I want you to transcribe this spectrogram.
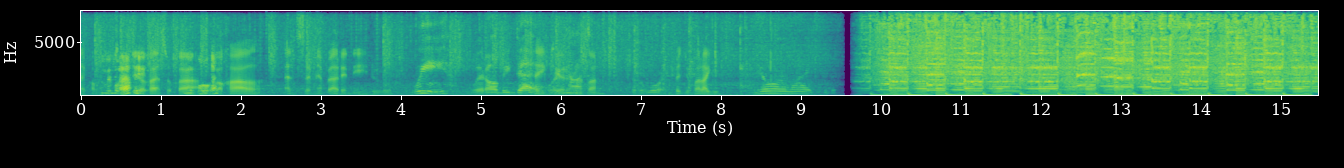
like, comment, subscribe kalian suka. Bakal end stream sampai hari ini dulu. We would all be dead. Thank you udah nonton. Sampai jumpa lagi. You're alive. Thank you.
